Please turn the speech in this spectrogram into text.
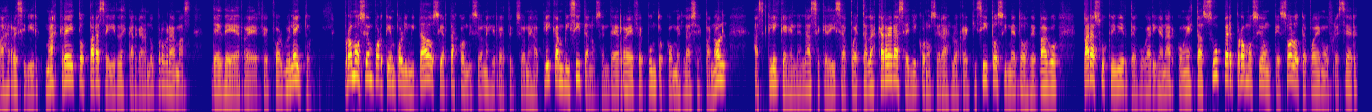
vas a recibir más créditos para seguir descargando programas de DRF Formulator. Promoción por tiempo limitado, ciertas condiciones y restricciones aplican. Visítanos en drf.com slash español. Haz clic en el enlace que dice apuesta a las carreras. Allí conocerás los requisitos y métodos de pago para suscribirte, jugar y ganar con esta super promoción que solo te pueden ofrecer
